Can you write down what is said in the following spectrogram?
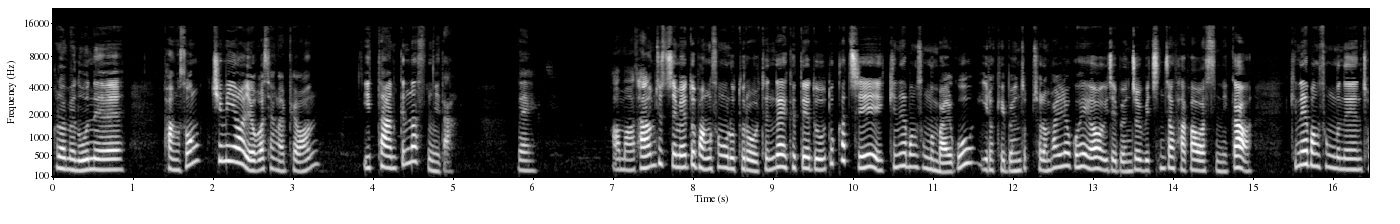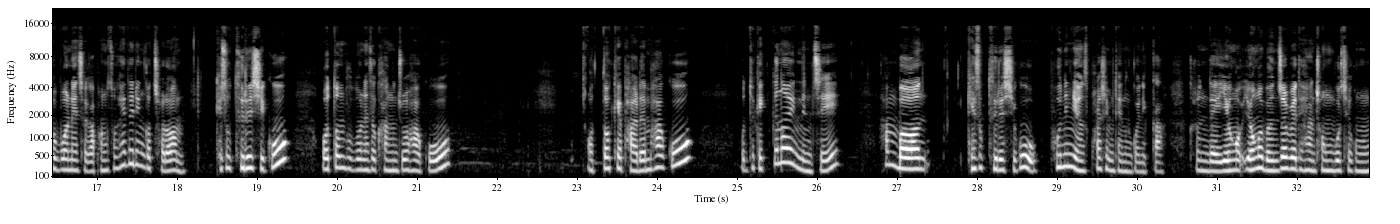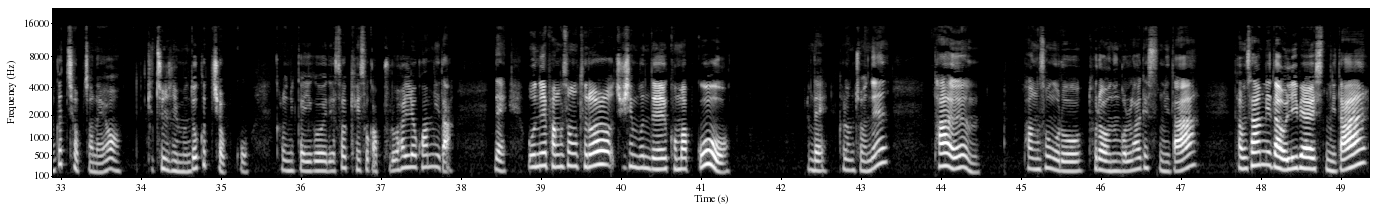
그러면 오늘 방송 취미와 여가생활 편 2탄 끝났습니다. 네. 아마 다음 주쯤에 또 방송으로 돌아올 텐데 그때도 똑같이 기내 방송만 말고 이렇게 면접처럼 하려고 해요. 이제 면접이 진짜 다가왔으니까 기내 방송문은 저번에 제가 방송해드린 것처럼 계속 들으시고 어떤 부분에서 강조하고 어떻게 발음하고 어떻게 끊어 있는지 한번 계속 들으시고 본인이 연습하시면 되는 거니까. 그런데 영어, 영어 면접에 대한 정보 제공은 끝이 없잖아요. 기출 질문도 끝이 없고. 그러니까 이거에 대해서 계속 앞으로 하려고 합니다. 네. 오늘 방송 들어주신 분들 고맙고, 네. 그럼 저는 다음 방송으로 돌아오는 걸로 하겠습니다. 감사합니다. 올리비아였습니다.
